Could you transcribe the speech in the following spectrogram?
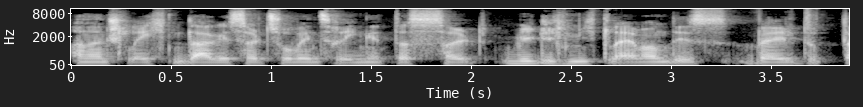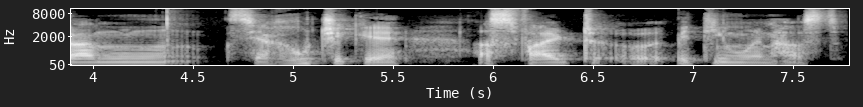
an einem schlechten Tag ist halt so, wenn es regnet, dass es halt wirklich nicht leibend ist, weil du dann sehr rutschige Asphaltbedingungen hast.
